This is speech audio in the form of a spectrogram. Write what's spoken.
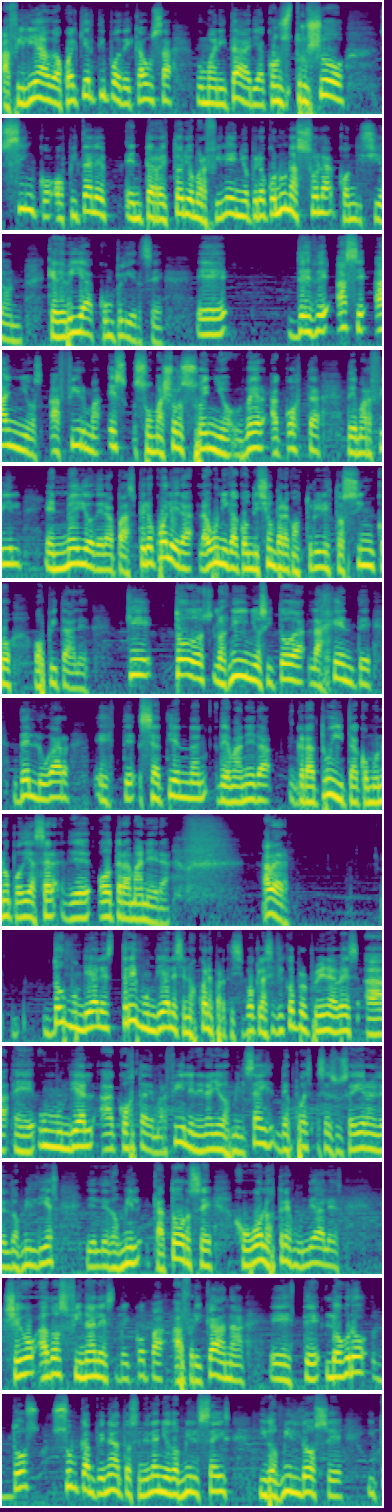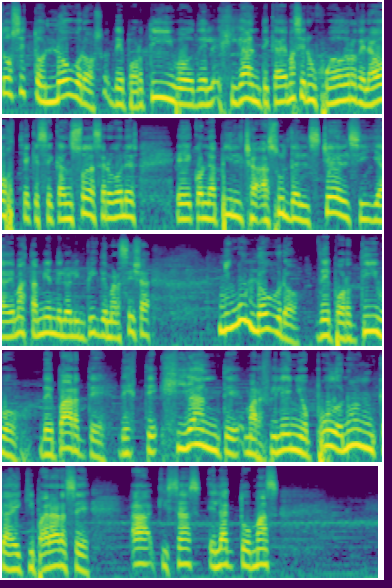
afiliado a cualquier tipo de causa humanitaria, construyó cinco hospitales en territorio marfileño, pero con una sola condición que debía cumplirse. Eh, desde hace años afirma es su mayor sueño ver a Costa de Marfil en medio de la paz. Pero ¿cuál era la única condición para construir estos cinco hospitales? Que todos los niños y toda la gente del lugar este, se atiendan de manera gratuita, como no podía ser de otra manera. A ver, dos mundiales, tres mundiales en los cuales participó, clasificó por primera vez a eh, un mundial a Costa de Marfil en el año 2006, después se sucedieron el del 2010 y el de 2014, jugó los tres mundiales, llegó a dos finales de Copa Africana, este, logró dos subcampeonatos en el año 2006 y 2012 y todos estos logros deportivos del gigante, que además era un jugador de la hostia, que se cansó de hacer goles eh, con la pilcha azul del Chelsea y además también del Olympique de Marsella, ningún logro deportivo de parte de este gigante marfileño pudo nunca equipararse a quizás el acto más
